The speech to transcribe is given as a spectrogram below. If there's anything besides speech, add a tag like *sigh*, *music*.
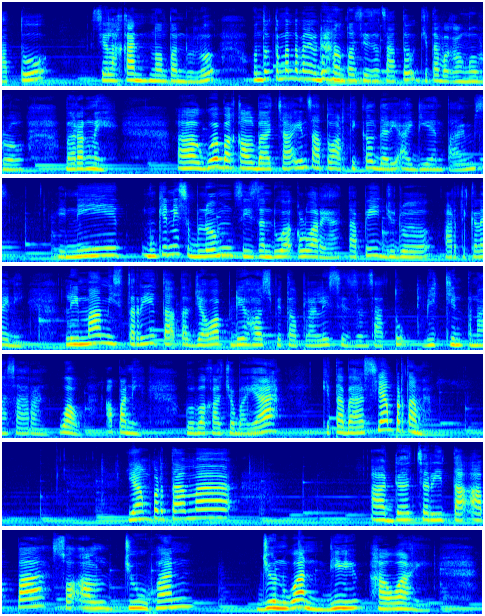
silahkan nonton dulu. Untuk teman-teman yang udah nonton season 1 kita bakal ngobrol bareng nih uh, gue bakal bacain satu artikel dari IDN Times ini mungkin nih sebelum season 2 keluar ya, tapi judul artikelnya ini 5 misteri tak terjawab di Hospital Playlist season 1 bikin penasaran. Wow, apa nih? Gue bakal coba ya. Kita bahas yang pertama. Yang pertama ada cerita apa soal Juhan Junwan di Hawaii.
